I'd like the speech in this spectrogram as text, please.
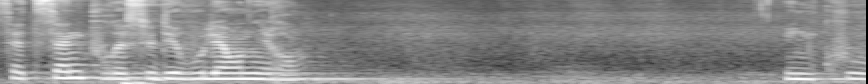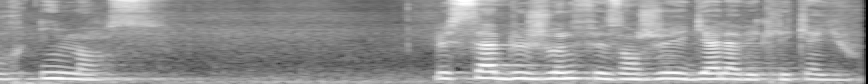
Cette scène pourrait se dérouler en Iran. Une cour immense, le sable jaune faisant jeu égal avec les cailloux,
